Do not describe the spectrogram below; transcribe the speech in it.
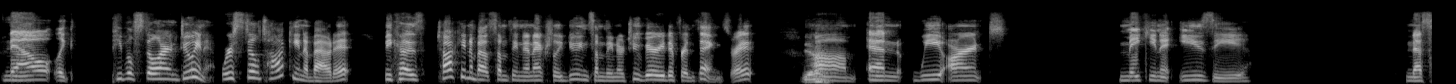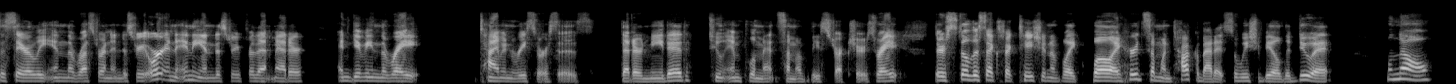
now, like people still aren't doing it. We're still talking about it because talking about something and actually doing something are two very different things, right? Yeah. Um, and we aren't making it easy necessarily in the restaurant industry or in any industry for that matter and giving the right time and resources that are needed to implement some of these structures, right? There's still this expectation of like, well, I heard someone talk about it, so we should be able to do it. Well, no,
